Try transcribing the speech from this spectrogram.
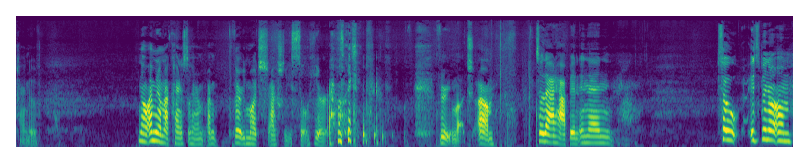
kind of. No, I mean I'm not kind of still here. I'm, I'm very much actually still here. like very, very much. Um, so that happened, and then so it's been a um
